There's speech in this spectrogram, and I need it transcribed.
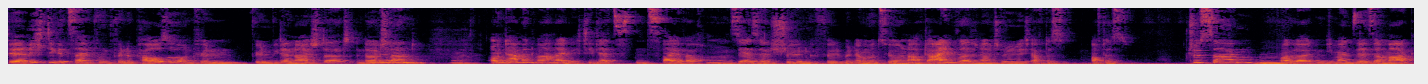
der richtige Zeitpunkt für eine Pause und für einen, für einen Wiederneustart in Deutschland. Ja. Ja. Und damit waren eigentlich die letzten zwei Wochen sehr, sehr schön gefüllt mit Emotionen. Auf der einen Seite natürlich auf das, auf das Tschüss sagen mhm. von Leuten, die man sehr, sehr mag.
